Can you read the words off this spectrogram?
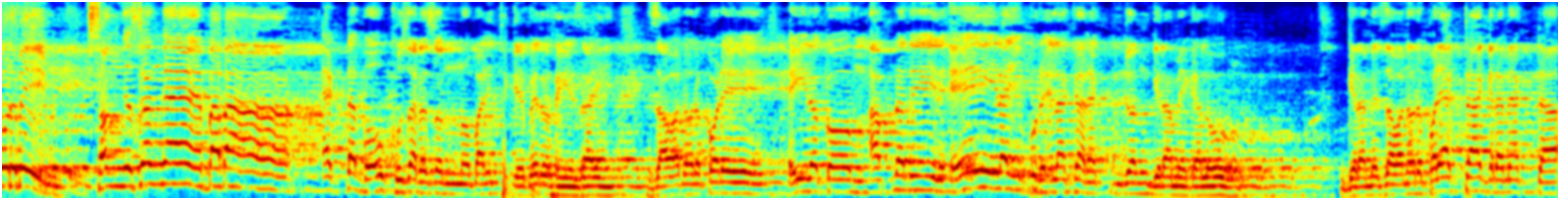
করবে। সঙ্গে সঙ্গে বাবা একটা বউ খোঁজার জন্য বাড়ি থেকে বের হয়ে যায়। যাওয়ানোর পরে এই রকম আপনাদের এই রায়পুর এলাকার একজন গ্রামে গেল। গ্রামে যাওয়ানোর পরে একটা, গ্রামে একটা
